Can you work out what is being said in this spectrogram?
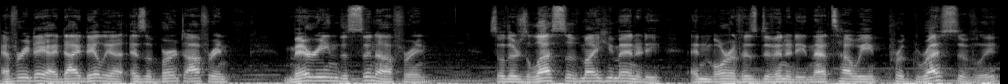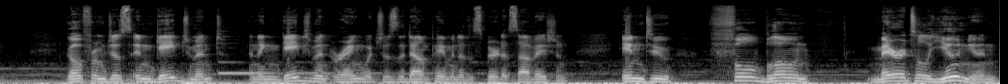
Every day I die daily as a burnt offering, marrying the sin offering. So there's less of my humanity and more of his divinity. And that's how we progressively go from just engagement, an engagement ring, which is the down payment of the Spirit of salvation, into full blown marital union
